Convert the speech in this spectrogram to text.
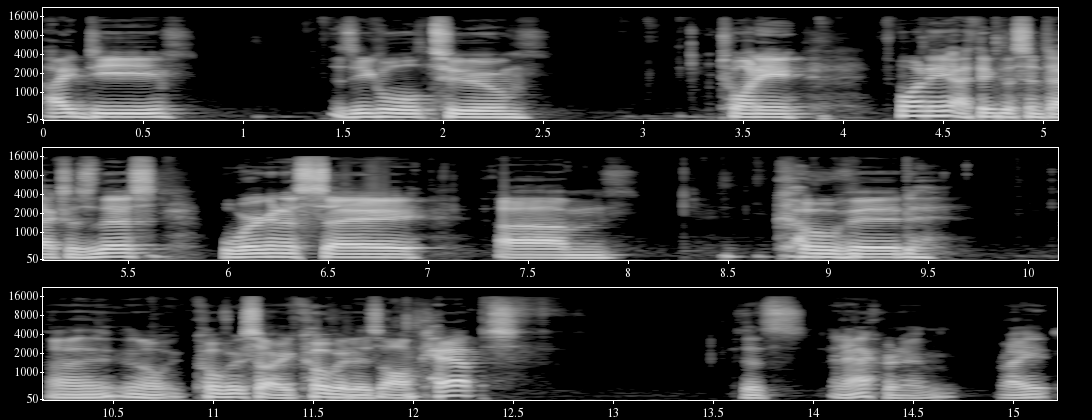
ID is equal to 2020, I think the syntax is this. We're going to say um, COVID Uh, know, COVID. Sorry, COVID is all caps. Because it's an acronym, right?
